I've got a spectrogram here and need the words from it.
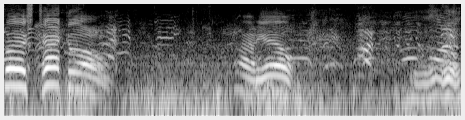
First tackle. Bloody hell. Yeah, yeah.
